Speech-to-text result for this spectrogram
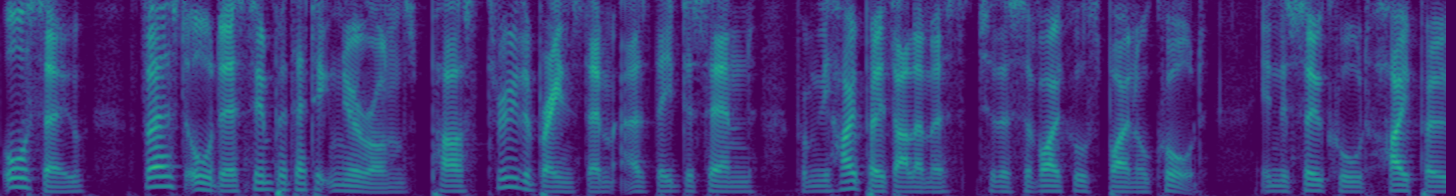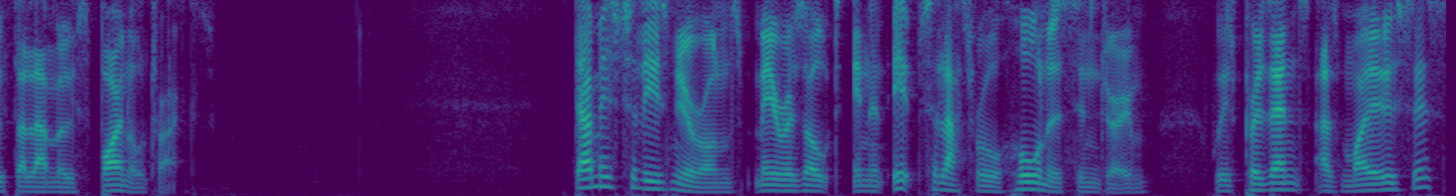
Also, first order sympathetic neurons pass through the brainstem as they descend from the hypothalamus to the cervical spinal cord in the so called hypothalamo-spinal tract. Damage to these neurons may result in an ipsilateral Horner's syndrome, which presents as miosis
